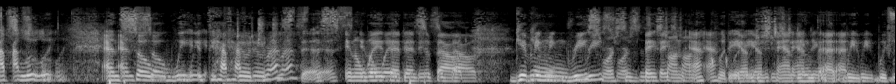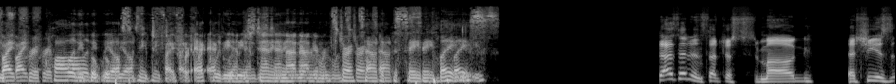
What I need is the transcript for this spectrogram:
Absolutely. And so we have to address this in a way that is about giving resources based on equity, understanding that we, we fight for equality, but we also need to fight for equity, understanding not everyone starts out at the same place. Does it in such a smug that she is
